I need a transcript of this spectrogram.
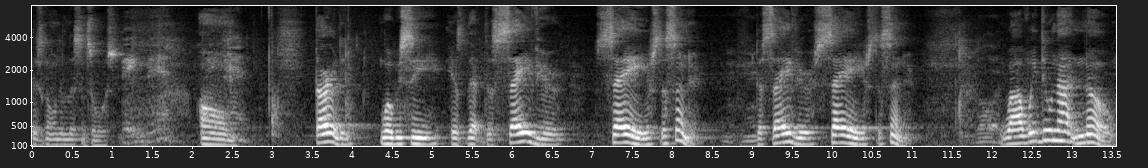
is going to listen to us. Amen. Um, thirdly, what we see is that the Savior saves the sinner. The Savior saves the sinner. Lord. While we do not know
